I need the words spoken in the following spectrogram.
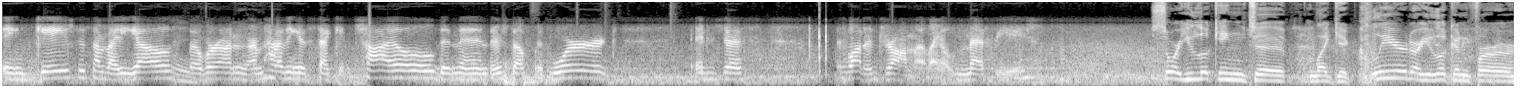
engaged to somebody else. So we're on. I'm having a second child, and then there's stuff with work. It's just a lot of drama, like messy. So, are you looking to like get cleared? Are you looking for?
